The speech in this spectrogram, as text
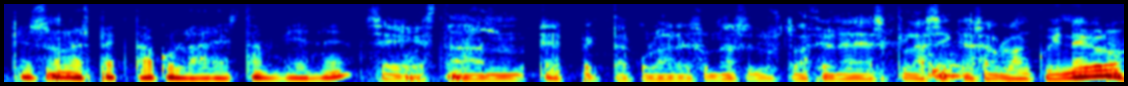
Que, son espectaculares también, ¿eh? Sí, están espectaculares. Unas ilustraciones clásicas a blanco y negro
